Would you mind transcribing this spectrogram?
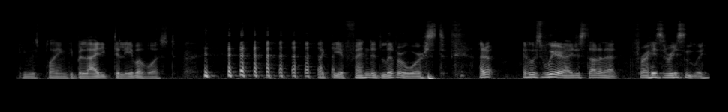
he was playing the beleidigte Leberwurst, like the offended liverwurst. I don't. It was weird. I just thought of that phrase recently.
